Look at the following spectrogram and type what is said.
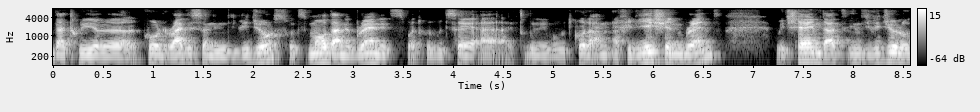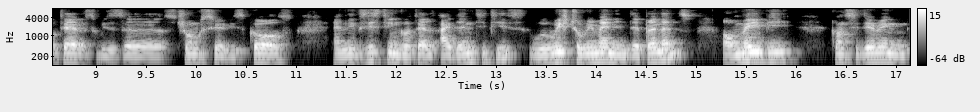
that we uh, called Radisson Individuals. So it's more than a brand; it's what we would say uh, we would call an affiliation brand, which aimed at individual hotels with uh, strong service scores and existing hotel identities. We wish to remain independent, or maybe considering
